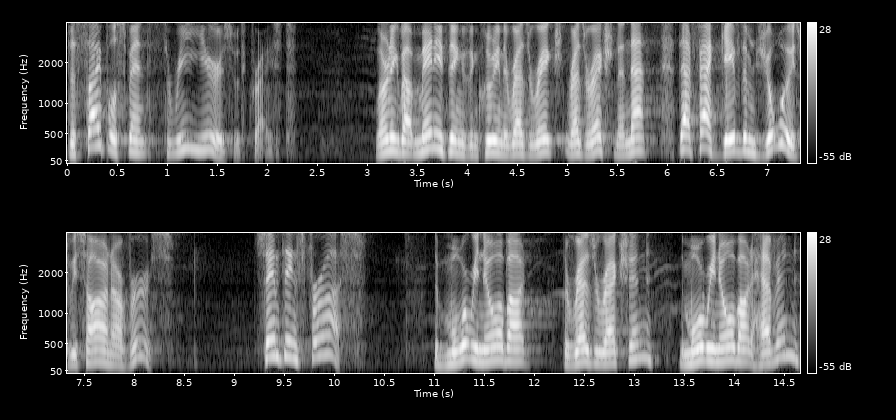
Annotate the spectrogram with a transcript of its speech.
Disciples spent three years with Christ, learning about many things, including the resurrection, and that, that fact gave them joy, as we saw in our verse. Same things for us. The more we know about the resurrection, the more we know about heaven,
